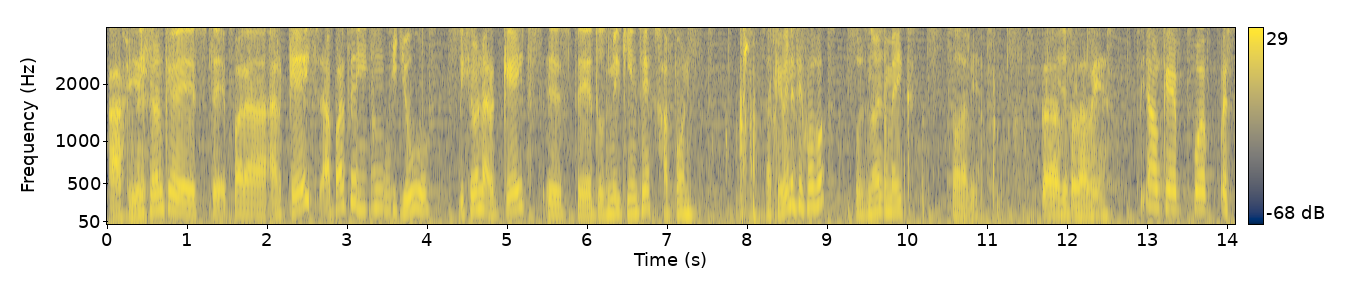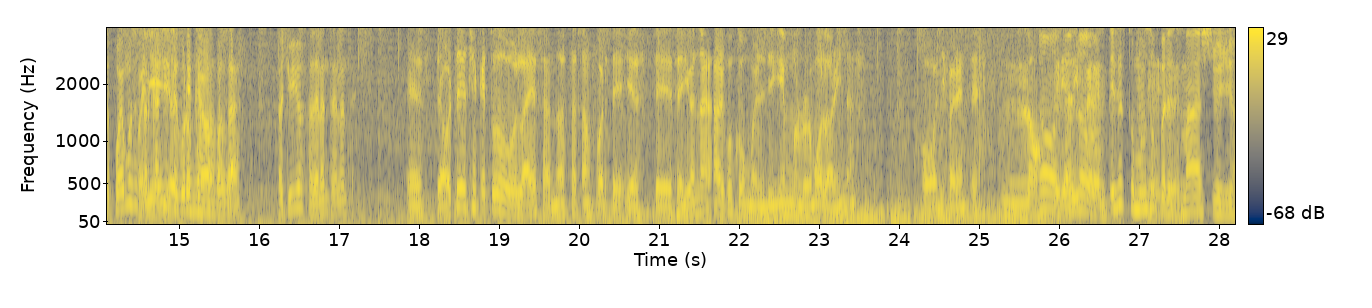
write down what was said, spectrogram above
Así es. Dijeron que este para arcades, aparte de Wii U, dijeron arcades este 2015 Japón. O sea, que ven este juego, pues no en América todavía. Sí, todavía. Sí, aunque po- este, podemos estar Oye, casi seguros que va a pasar. Ayuyo, adelante, adelante. Este, ahorita ya chequé tu la esa, no está tan fuerte. Y este, ¿sería una- algo como el Digimon Rumble Arena? ¿O diferente? No, sería no, no. diferente. Ese es como un Super diferente. Smash, Yuyo.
